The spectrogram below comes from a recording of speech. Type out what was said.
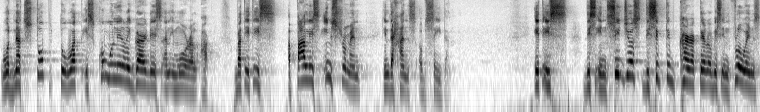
would not stoop to what is commonly regarded as an immoral act, but it is a palace instrument in the hands of Satan. It is this insidious, deceptive character of his influence,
